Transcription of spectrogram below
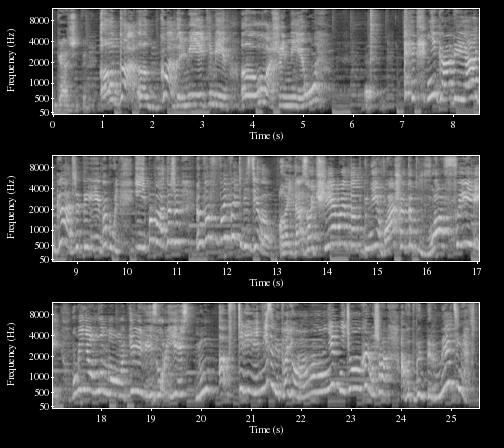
гаджетами. А, да, э, гадами этими э, вашими. Ой. Не гады, а гаджеты, бабуль. И папа даже ва- Wi-Fi тебе сделал. Ой, да зачем этот мне ваш этот вафлей? У меня вон телевизор есть. Ну, А в телевизоре твоем нет ничего хорошего. А вот в интернете... в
